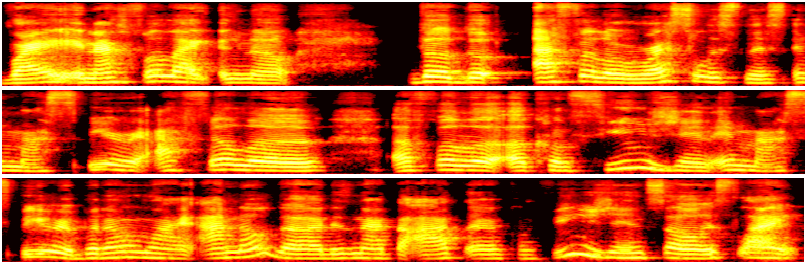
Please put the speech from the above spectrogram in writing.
right? And I feel like, you know, the the I feel a restlessness in my spirit. I feel a I feel a, a, confusion in my spirit. But I'm like, I know God is not the author of confusion. So it's like,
